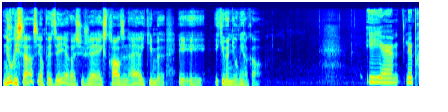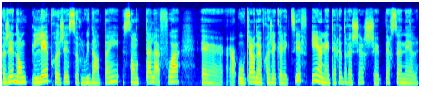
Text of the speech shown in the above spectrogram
nourrissant, si on peut dire, un sujet extraordinaire et qui me, et, qui me nourrit encore. Et euh, le projet, donc les projets sur Louis Dantin sont à la fois euh, au cœur d'un projet collectif et un intérêt de recherche personnel.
